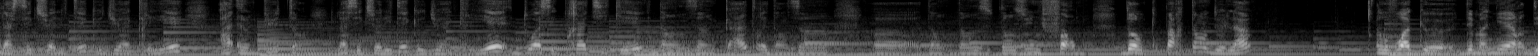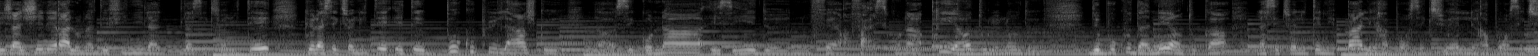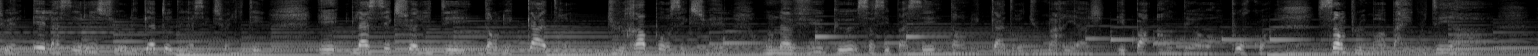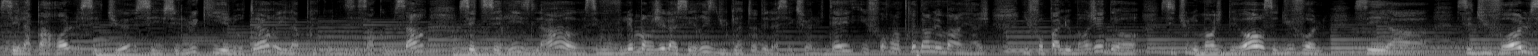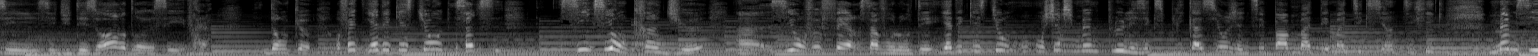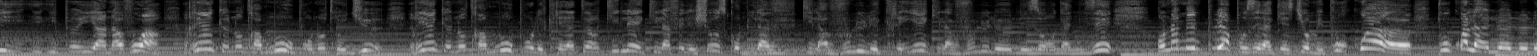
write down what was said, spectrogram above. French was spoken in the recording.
la sexualité que Dieu a créée a un but. La sexualité que Dieu a créée doit se pratiquer dans un cadre, dans, un, dans, dans, dans une forme. Donc, partant de là, on voit que de manière déjà générale, on a défini la, sexualité, que la sexualité était beaucoup plus large que euh, ce qu'on a essayé de nous faire, enfin ce qu'on a appris hein, tout le long de, de beaucoup d'années. En tout cas, la sexualité n'est pas les rapports sexuels. Les rapports sexuels et la série sur les gâteaux de la sexualité. Et la sexualité dans le cadre du rapport sexuel, on a vu que ça s'est passé dans le cadre du mariage et pas en dehors. Pourquoi? Simplement, bah écoutez, euh, c'est la parole, c'est Dieu, c'est lui qui est l'auteur, il a préconisé ça comme ça. Cette cerise-là, euh, si vous voulez manger la cerise du gâteau de la sexualité, il faut rentrer dans le mariage. Il ne faut pas le manger dehors. Si tu le manges dehors, c'est du vol. C'est euh, du vol, c'est du désordre, c'est... Voilà. Donc, euh, en fait, il y a des questions. si, si, on craint Dieu, euh, si on veut faire sa volonté, il y a des questions on cherche même plus les explications, je ne sais pas, mathématiques, scientifiques, même si il peut y en avoir. Rien que notre amour pour notre Dieu, rien que notre amour pour le Créateur qu'il est, qu'il a fait les choses comme il a, qu'il a voulu les créer, qu'il a voulu les organiser, on n'a même plus à poser la question, mais pourquoi, euh, pourquoi la,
